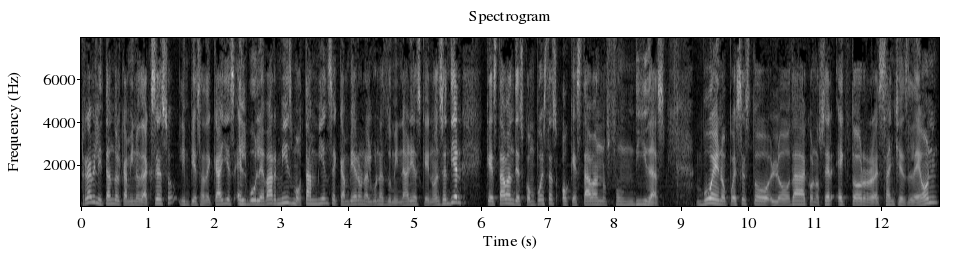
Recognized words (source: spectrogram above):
rehabilitando el camino de acceso, limpieza de calles, el bulevar mismo, también se cambiaron algunas luminarias que no encendían, que estaban descompuestas o que estaban fundidas. Bueno, pues esto lo da a conocer Héctor Sánchez León,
